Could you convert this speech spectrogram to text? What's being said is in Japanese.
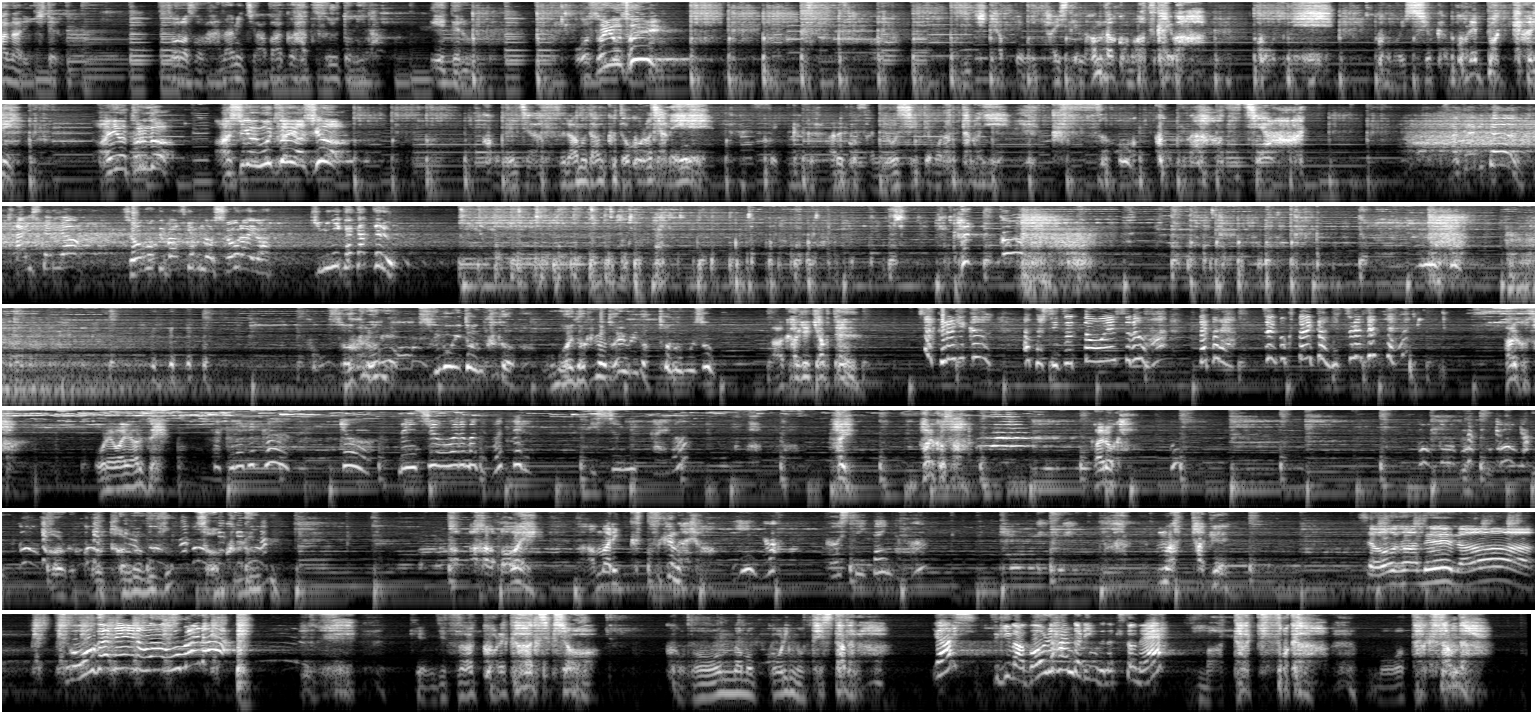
かなり来てる。そろそろ花道は爆発すると見た。見えてる。遅い遅い！次期キャプテンに対してなんだこの扱いは。ゴリねこの1週間こればっかり。何やっとるんだ足が動いてない足が！これじゃスラムダンクどころじゃねえ。せっかく春子さんに教えてもらったのにくっそこんなはずじゃ期待してるよ。湘北バスケ部の将来は君にかかってる。桜木すごいダンクだお前だけが頼りだ頼むぞ赤木キャプテン。桜木くん私ずっと応援するわ春子さん俺はやるぜ。桜木くん今日練習終わるまで待ってる。一緒に帰ろう。はい春子さん。帰ろうか。春子頼むぞ桜木。ああおいあんまりくっつくなよ。いいの。こうしていたいんだ？もんまったくしょうがねえな。しょうがねえのは現実はこれか畜生。この女もゴリの手下だな。お前だよし次はボールハンドリングの基礎ね。また基礎か。もうたくさんだ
